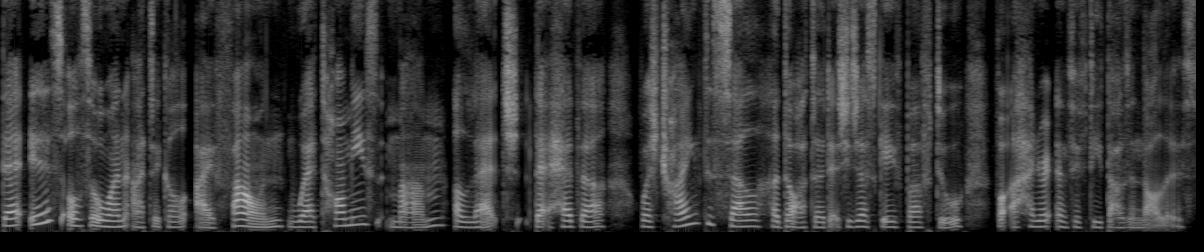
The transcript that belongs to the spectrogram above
There is also one article I found where Tommy's mom alleged that Heather was trying to sell her daughter that she just gave birth to for $150,000.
